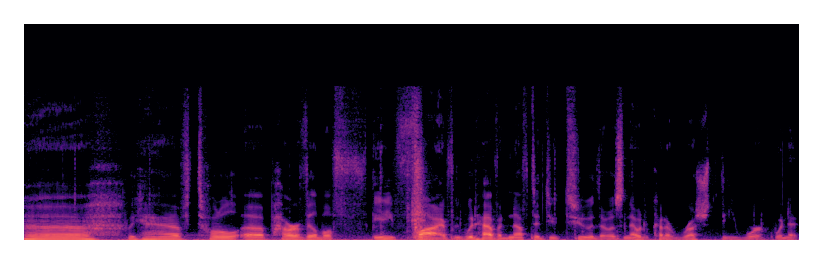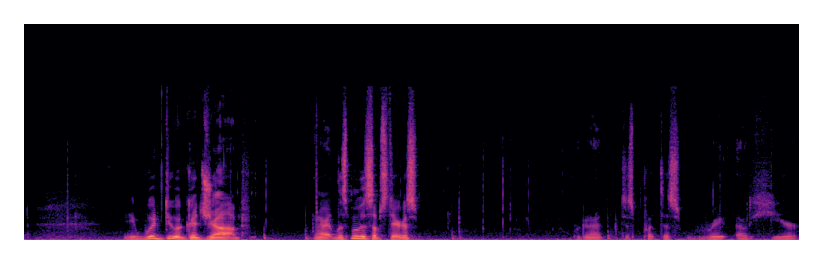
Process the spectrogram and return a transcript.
Uh, we have total uh, power available 85. We would have enough to do two of those, and that would kind of rush the work, wouldn't it? It would do a good job. All right, let's move this upstairs. We're going to just put this right out here.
